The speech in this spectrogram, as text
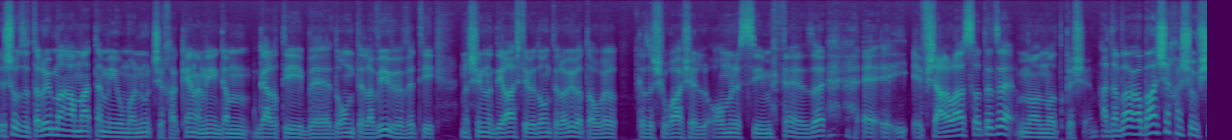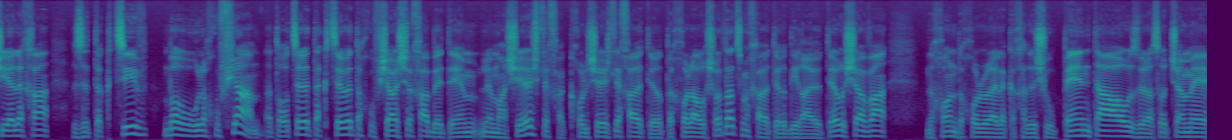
ושוב, זה תלוי מה רמת המיומנות שלך, כן? אני גם גרתי בדרום תל אביב, הבאתי נשים לדירה שלי בדרום תל אביב, אתה עובר כזה שורה של הומלסים, זה. אה, אה, אפשר לעשות את זה? מאוד מאוד קשה. הדבר הבא שחשוב שיהיה לך זה תקציב ברור לחופשה. אתה רוצה לתקצב את החופשה שלך בהתאם למה שיש לך. ככל שיש לך יותר, אתה יכול להרשות לעצמך יותר דירה יותר שווה, נכון? אתה יכול אולי לקחת איזשהו פנטהאוז ולעשות שם אה,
